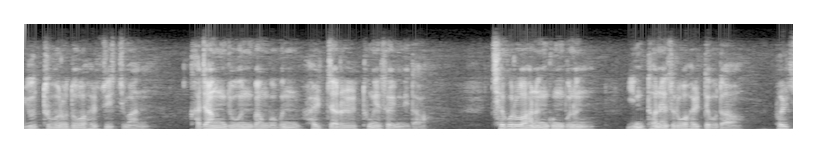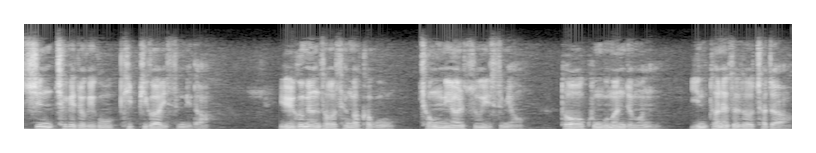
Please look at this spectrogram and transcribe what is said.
유튜브로도 할 수 있지만 가장 좋은 방법은 활자를 통해서입니다. 책으로 하는 공부는 인터넷으로 할 때보다 훨씬 체계적이고 깊이가 있습니다. 읽으면서 생각하고 정리할 수 있으며 더 궁금한 점은 인터넷에서 찾아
